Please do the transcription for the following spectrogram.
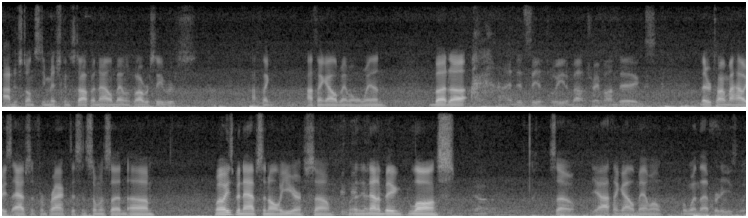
I just don't see Michigan stopping Alabama's wide receivers. I think I think Alabama will win, but uh, I did see a tweet about Trevon Diggs. They were talking about how he's absent from practice, and someone said, um, "Well, he's been absent all year, so not a big loss." So yeah, I think Alabama will win that pretty easily.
